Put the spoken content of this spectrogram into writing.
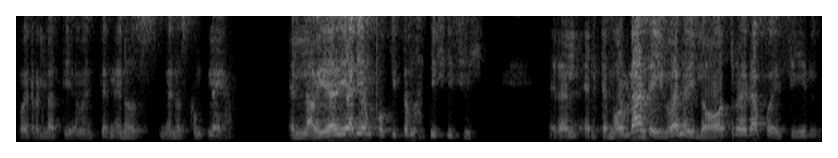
fue relativamente menos, menos compleja. En la vida diaria un poquito más difícil. Era el, el, temor grande. Y bueno, y lo otro era pues ir,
